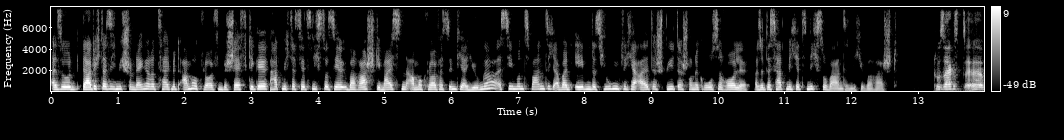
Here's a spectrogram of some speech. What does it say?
also dadurch, dass ich mich schon längere Zeit mit Amokläufen beschäftige, hat mich das jetzt nicht so sehr überrascht. Die meisten Amokläufer sind ja jünger als 27, aber eben das jugendliche Alter spielt da schon eine große Rolle. Also das hat mich jetzt nicht so wahnsinnig überrascht. Du sagst äh,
